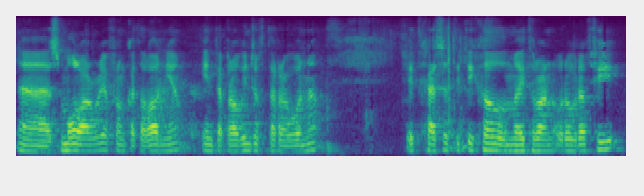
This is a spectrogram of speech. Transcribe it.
uh, small area from Catalonia in the province of Tarragona. It has a typical Mediterranean orography.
